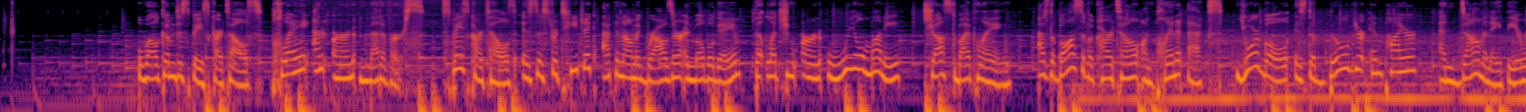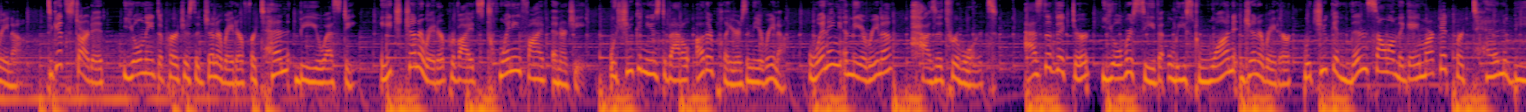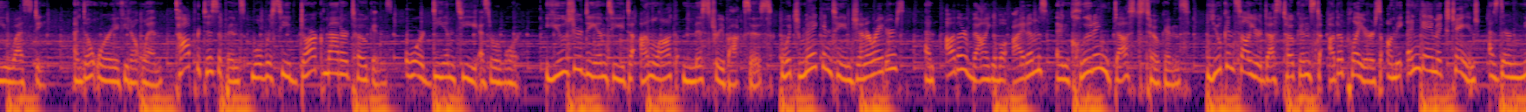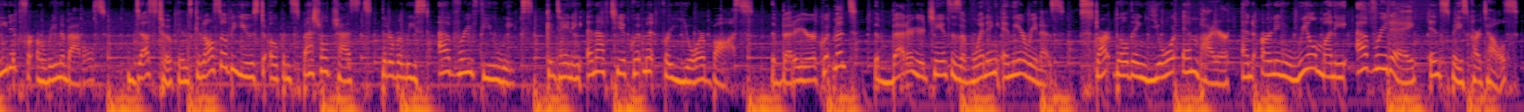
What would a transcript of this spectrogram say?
Welcome to Space Cartels. Play and earn metaverse. Space Cartels is the strategic economic browser and mobile game that lets you earn real money just by playing. As the boss of a cartel on Planet X, your goal is to build your empire and dominate the arena. To get started, you'll need to purchase a generator for 10 BUSD. Each generator provides 25 energy, which you can use to battle other players in the arena. Winning in the arena has its rewards. As the victor, you'll receive at least one generator, which you can then sell on the game market for 10 BUSD. And don't worry if you don't win. Top participants will receive dark matter tokens, or DMT, as a reward. Use your DMT to unlock mystery boxes, which may contain generators and other valuable items, including dust tokens. You can sell your dust tokens to other players on the in-game exchange as they're needed for arena battles. Dust tokens can also be used to open special chests that are released every few weeks, containing NFT equipment for your boss. The better your equipment, the better your chances of winning in the arenas. Start building your empire and earning real money every day in Space Cartels.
